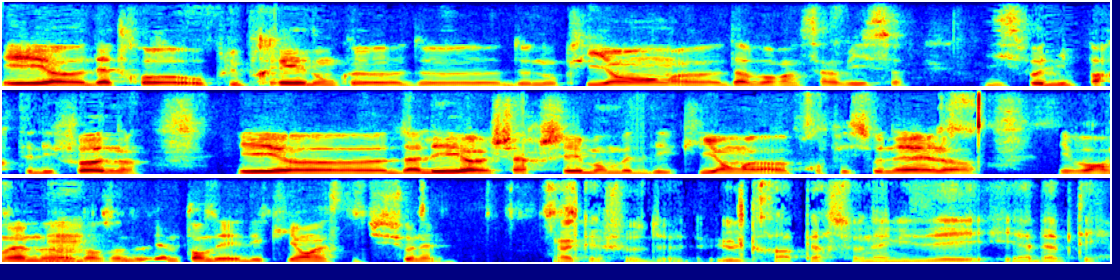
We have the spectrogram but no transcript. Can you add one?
et euh, d'être au plus près donc, euh, de, de nos clients, euh, d'avoir un service disponible par téléphone et d'aller chercher bon, ben, des clients professionnels et voire même hmm. dans un deuxième temps des, des clients institutionnels. quelque chose d'ultra personnalisé et adapté.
